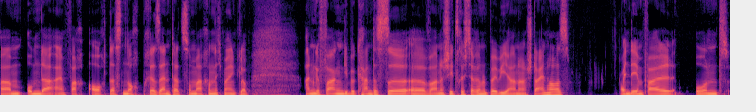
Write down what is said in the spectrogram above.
ähm, um da einfach auch das noch präsenter zu machen. Ich meine, ich glaube, Angefangen, die bekannteste äh, war eine Schiedsrichterin mit Babyana Steinhaus. In dem Fall. Und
